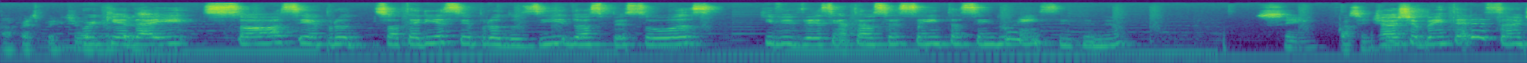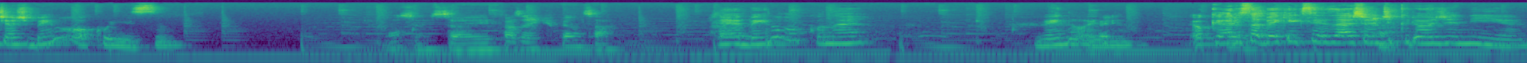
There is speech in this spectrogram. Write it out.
Uma perspectiva Porque daí só, se só teria ser produzido as pessoas que vivessem até os 60 sem doença, entendeu? Sim, faz sentido. Eu acho bem interessante, acho bem louco isso. Nossa, isso aí faz a gente pensar. É bem louco, né? Bem doido. Bem, eu quero bem. saber o que vocês acham de criogenia.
